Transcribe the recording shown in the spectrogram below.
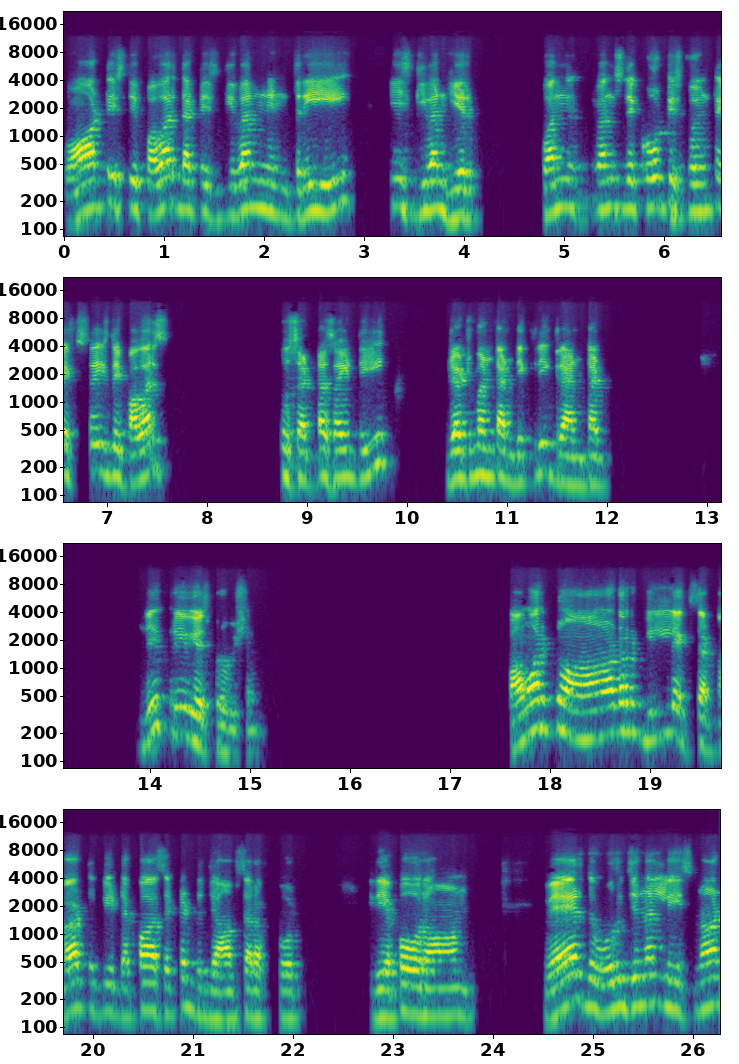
What is the power that is given in three is given here. One, once the court is going to exercise the powers to set aside the judgment and decree granted the previous provision Power to order bill etc. to be deposited to the officer of court. இது எப்போ வரும் where the original is not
